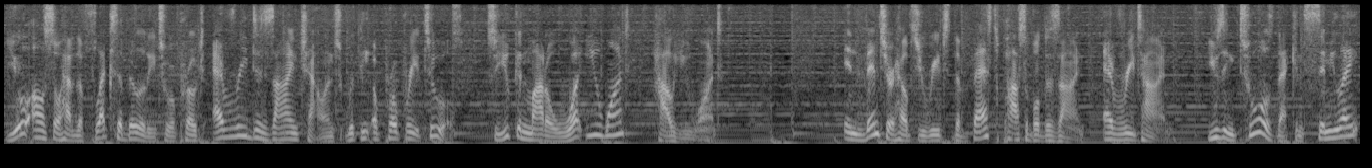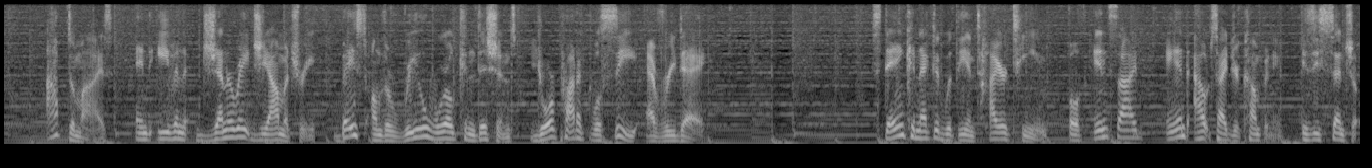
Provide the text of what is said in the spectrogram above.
You'll also have the flexibility to approach every design challenge with the appropriate tools, so you can model what you want, how you want. Inventor helps you reach the best possible design every time, using tools that can simulate, optimize, and even generate geometry based on the real world conditions your product will see every day. Staying connected with the entire team, both inside and outside your company, is essential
